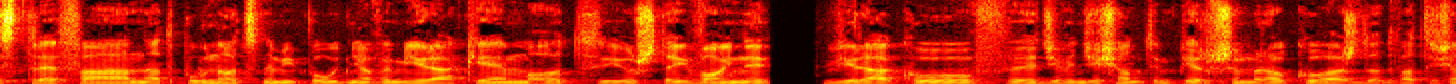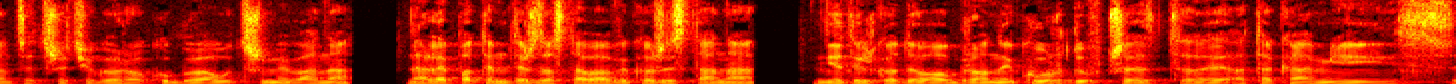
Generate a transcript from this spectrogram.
strefa nad północnym i południowym Irakiem od już tej wojny w Iraku w 1991 roku aż do 2003 roku była utrzymywana, no ale potem też została wykorzystana nie tylko do obrony Kurdów przed e, atakami z,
